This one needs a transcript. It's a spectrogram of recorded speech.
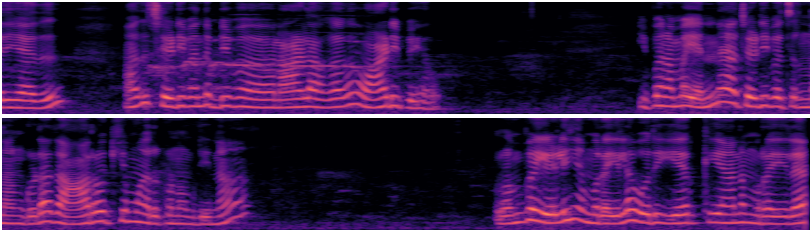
தெரியாது. அது செடி வந்து இப்படி நாளாக வாடி போயிடும் இப்போ நம்ம என்ன செடி வச்சுருந்தாலும் கூட அது ஆரோக்கியமாக இருக்கணும் அப்படின்னா ரொம்ப எளிய முறையில் ஒரு இயற்கையான முறையில்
